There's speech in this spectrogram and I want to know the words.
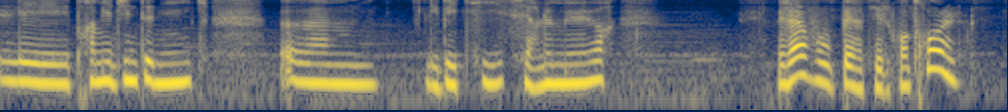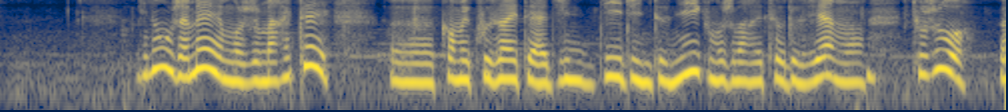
les premiers gin tonic, euh, les bêtises, faire le mur. Mais là, vous perdiez le contrôle. Mais non, jamais. Moi, je m'arrêtais. quand mes cousins étaient à 10 gin tonic, moi, je m'arrêtais au deuxième, hein, toujours.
